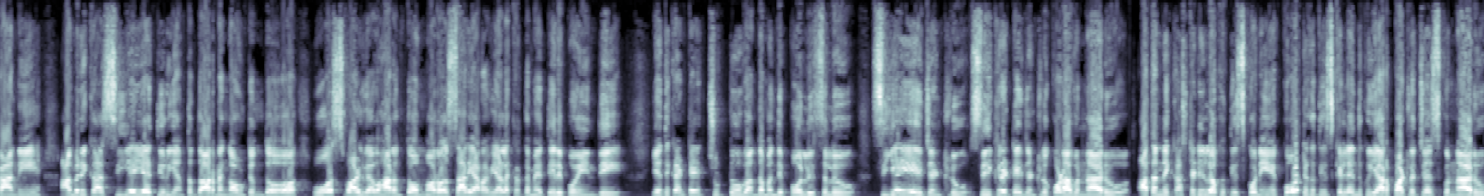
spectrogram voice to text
కానీ అమెరికా సిఐఏ తీరు ఎంత దారుణంగా ఉంటుందో ఓస్వాల్డ్ వ్యవహారంతో మరోసారి అరవై ఏళ్ళ క్రితమే తేలిపోయింది. ఎందుకంటే చుట్టూ వంద మంది పోలీసులు సిఐఏ ఏజెంట్లు సీక్రెట్ ఏజెంట్లు కూడా ఉన్నారు. అతన్ని కస్టడీలోకి తీసుకొని కోర్టుకు తీసుకెళ్ళేందుకు ఏర్పాట్లు చేసుకున్నారు.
